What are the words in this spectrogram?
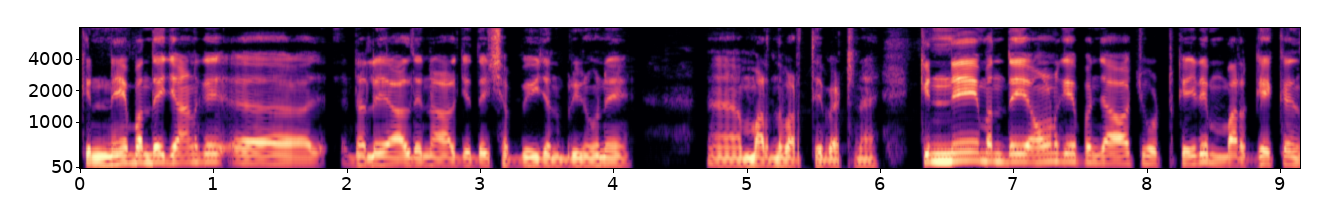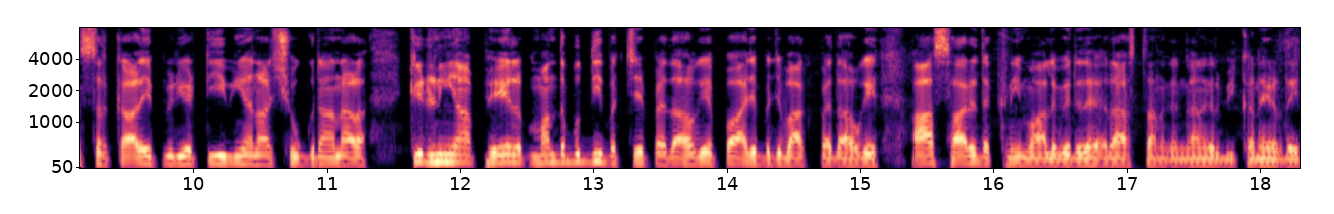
ਕਿੰਨੇ ਬੰਦੇ ਜਾਣਗੇ ਅਹ, ਡੱਲੇਵਾਲ ਦੇ ਨਾਲ ਜਿੱਦੇ 26 ਜਨਵਰੀ ਨੂੰ ਉਹਨੇ ਮਰਨ ਵਰਤੇ ਬੈਠਣਾ ਕਿੰਨੇ ਬੰਦੇ ਆਉਣਗੇ ਪੰਜਾਬ 'ਚ ਉੱਠ ਕੇ ਜਿਹੜੇ ਮਰ ਗਏ ਕੈਂਸਰ ਕਾਲੀ ਪੀੜੀਆ ਟੀਵੀਆਂ ਨਾਲ ਸ਼ੂਗਰਾਂ ਨਾਲ ਕਿਡਨੀਆਂ ਫੇਲ ਮੰਦਬੁੱਧੀ ਬੱਚੇ ਪੈਦਾ ਹੋ ਗਏ ਪਾਜ ਜਵਾਕ ਪੈਦਾ ਹੋ ਗਏ ਆ ਸਾਰੇ ਦੱਖਣੀ ਮਾਲਵੇ ਦੇ ਰਾਜਸਥਾਨ ਗੰਗਾਨਗਰ ਬੀਕਾਨੇਰ ਦੇ।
